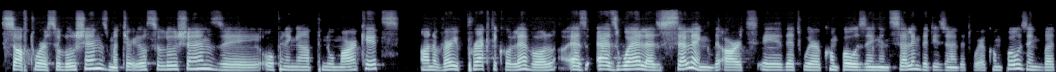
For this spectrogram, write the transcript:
software solutions, material solutions, uh, opening up new markets on a very practical level, as as well as selling the art uh, that we're composing and selling the design that we're composing, but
